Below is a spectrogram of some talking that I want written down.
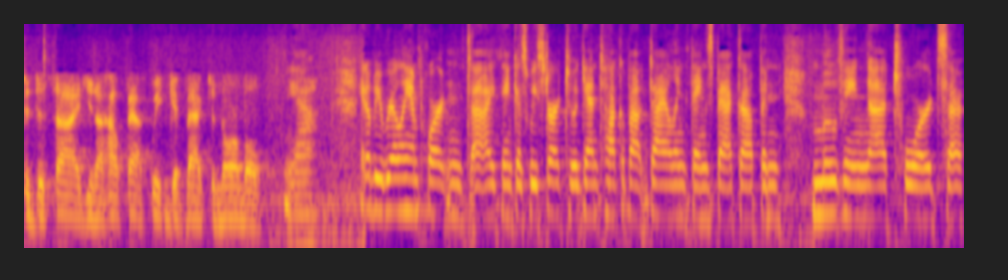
to decide, you know, how fast we can get back to normal? Yeah, it'll be really important, uh, I think, as we start to again talk about dialing things back up and moving uh, towards uh,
